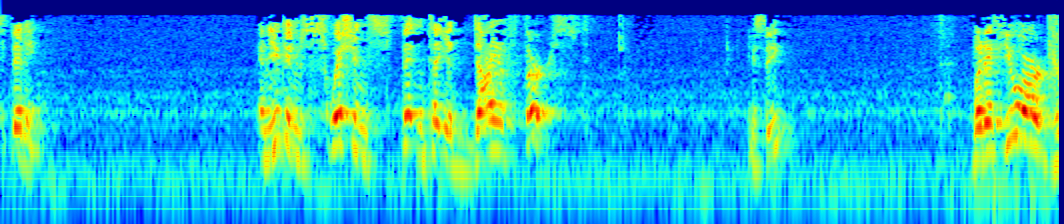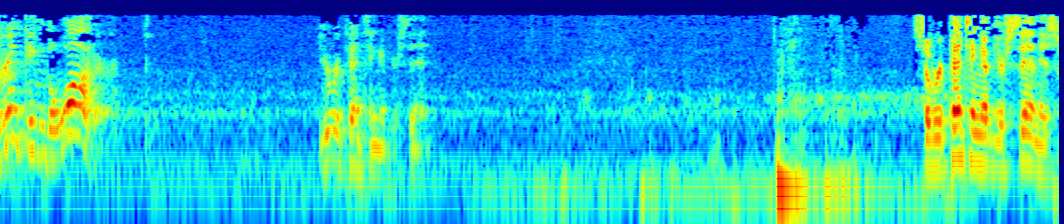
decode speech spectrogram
spitting. And you can swish and spit until you die of thirst. You see? But if you are drinking the water, you're repenting of your sin. So, repenting of your sin is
